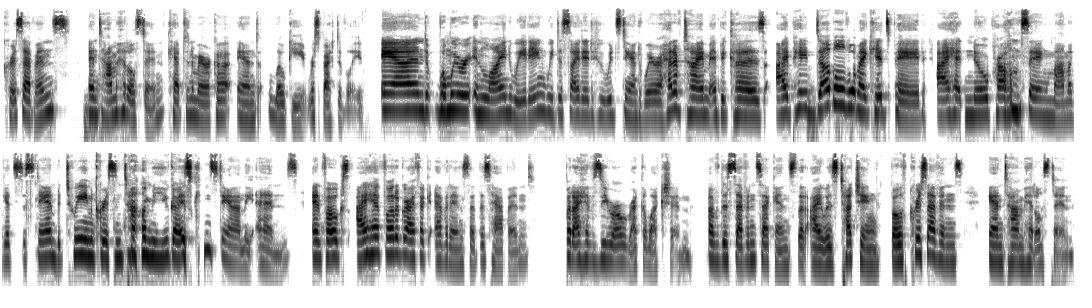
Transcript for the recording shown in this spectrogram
Chris Evans, Mm-hmm. and Tom Hiddleston, Captain America and Loki, respectively. And when we were in line waiting, we decided who would stand where ahead of time. And because I paid double what my kids paid, I had no problem saying, Mama gets to stand between Chris and Tom. You guys can stand on the ends. And folks, I have photographic evidence that this happened but I have zero recollection of the seven seconds that I was touching both Chris Evans and Tom Hiddleston.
